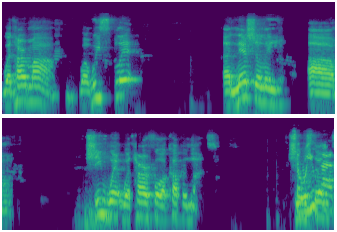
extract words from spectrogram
with her mom, when we split, initially, um, she went with her for a couple months. She so were you guys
